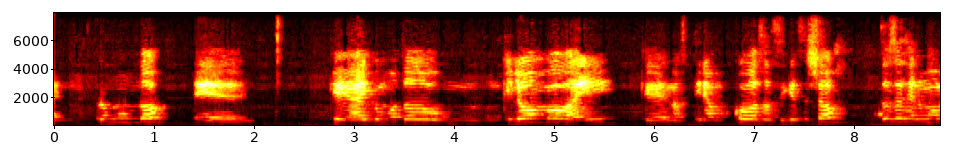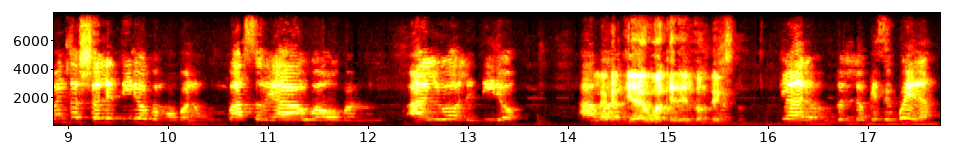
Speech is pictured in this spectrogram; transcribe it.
en nuestro mundo, eh, que hay como todo un, un quilombo ahí, que nos tiramos cosas y qué sé yo. Entonces en un momento yo le tiro como con un vaso de agua o con algo, le tiro agua. la cantidad de agua que dé el contexto. Claro, lo que se pueda.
